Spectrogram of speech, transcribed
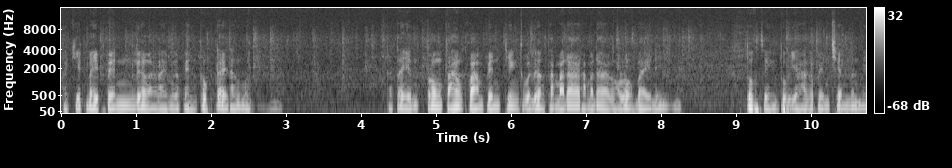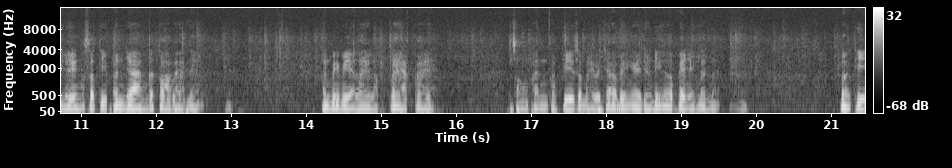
ถ้าคิดไม่เป็นเรื่องอะไรมันก็เป็นทุกข์ได้ทั้งหมด แต่ถ้าเห็นตรงตามความเป็นจริงก็เป็นเรื่องธรรมดาธรรมดาของโลกใบนี้ ทุกสิ่งทุกอย่างก็เป็นเช่นนั้นเอง สติปัญญามันก็ต่อแบบเนี้ยมันไม่มีอะไรหรอกแปลกไปสองพันกว่าปีสมัยพระเจ้าเป็นไง เดี๋ยวนี้ก็เป็นอย่างนั้นนะบางที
